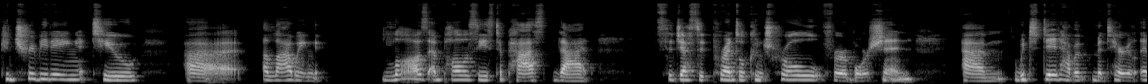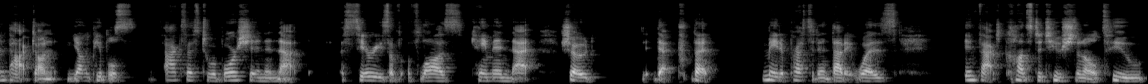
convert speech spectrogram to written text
contributing to uh, allowing laws and policies to pass that suggested parental control for abortion, um, which did have a material impact on young people's access to abortion, and that a series of, of laws came in that showed that that made a precedent that it was in fact constitutional to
